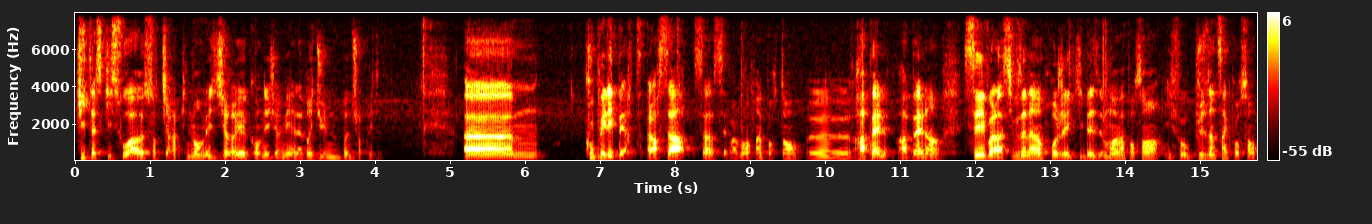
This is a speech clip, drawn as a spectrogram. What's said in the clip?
quitte à ce qu'il soit sorti rapidement, mais je dirais qu'on n'est jamais à l'abri d'une bonne surprise. Euh, couper les pertes. Alors ça, ça c'est vraiment important. Euh, rappel, rappel, hein. c'est voilà, si vous avez un projet qui baisse de moins 20%, il faut plus 25%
